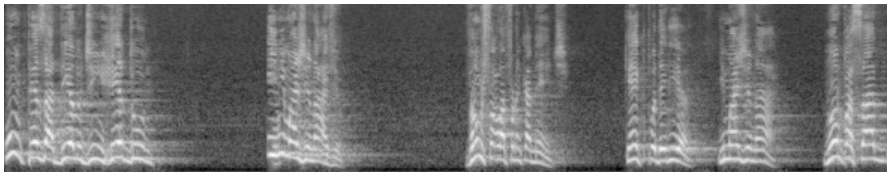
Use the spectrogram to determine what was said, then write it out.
um pesadelo de enredo inimaginável. Vamos falar francamente. Quem é que poderia imaginar? No ano passado,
